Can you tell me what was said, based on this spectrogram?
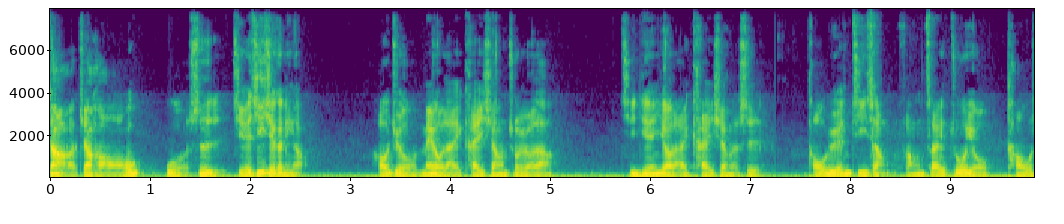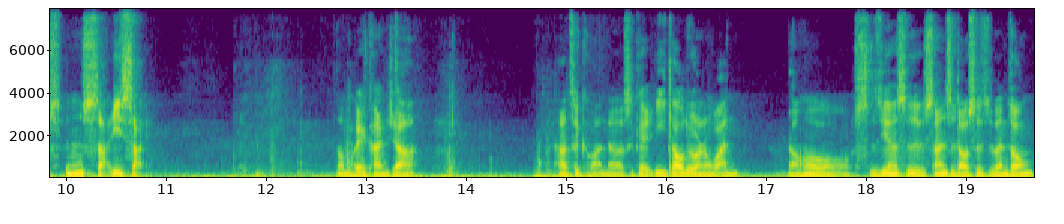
大家好，我是杰基杰克，你好，好久没有来开箱桌游啦。今天要来开箱的是桃园机场防灾桌游《逃生骰一骰》。那我们可以看一下，它这款呢是可以一到六人玩，然后时间是三十到四十分钟。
